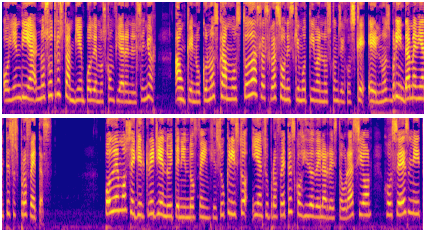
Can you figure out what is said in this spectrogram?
Hoy en día nosotros también podemos confiar en el Señor, aunque no conozcamos todas las razones que motivan los consejos que Él nos brinda mediante sus profetas. Podemos seguir creyendo y teniendo fe en Jesucristo y en su profeta escogido de la restauración, José Smith,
